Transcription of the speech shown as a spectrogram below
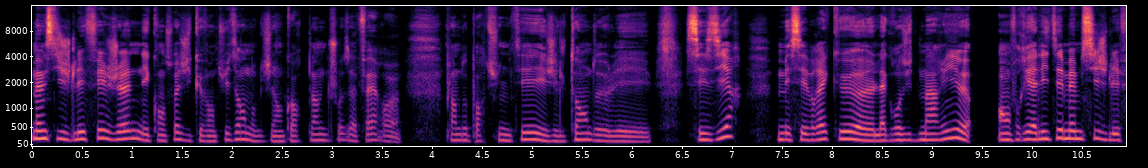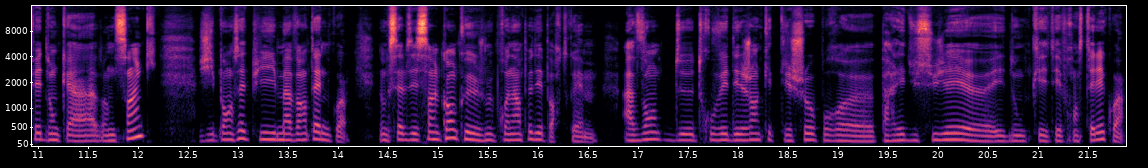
même si je l'ai fait jeune et qu'en soi, j'ai que 28 ans, donc j'ai encore plein de choses à faire, heu, plein d'opportunités et j'ai le temps de les saisir. Mais c'est vrai que, heu, La grosse vie de Marie, heu, en réalité, même si je l'ai fait donc à 25, j'y pensais depuis ma vingtaine, quoi. Donc ça faisait 5 ans que je me prenais un peu des portes quand même, avant de trouver des gens qui étaient chauds pour, heu, parler du sujet, heu et donc qui était France Télé, quoi.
